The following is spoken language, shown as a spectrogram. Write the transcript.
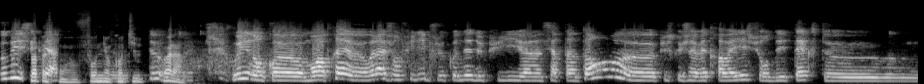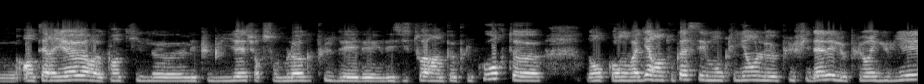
oui, c'est parce qu'on fournit en continu. Voilà. Oui, donc euh, bon après, euh, voilà, Jean-Philippe, je le connais depuis un certain temps, euh, puisque j'avais travaillé sur des textes antérieurs quand il les publiait sur son blog, plus des, des, histoires un peu plus courtes. donc on va dire, en tout cas, c'est mon client le plus fidèle et le plus régulier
